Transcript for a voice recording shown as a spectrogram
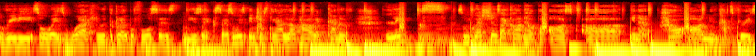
really it's always working with the global forces music. So it's always interesting. I love how it kind of links some questions I can't help but ask are, you know, how are new categories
